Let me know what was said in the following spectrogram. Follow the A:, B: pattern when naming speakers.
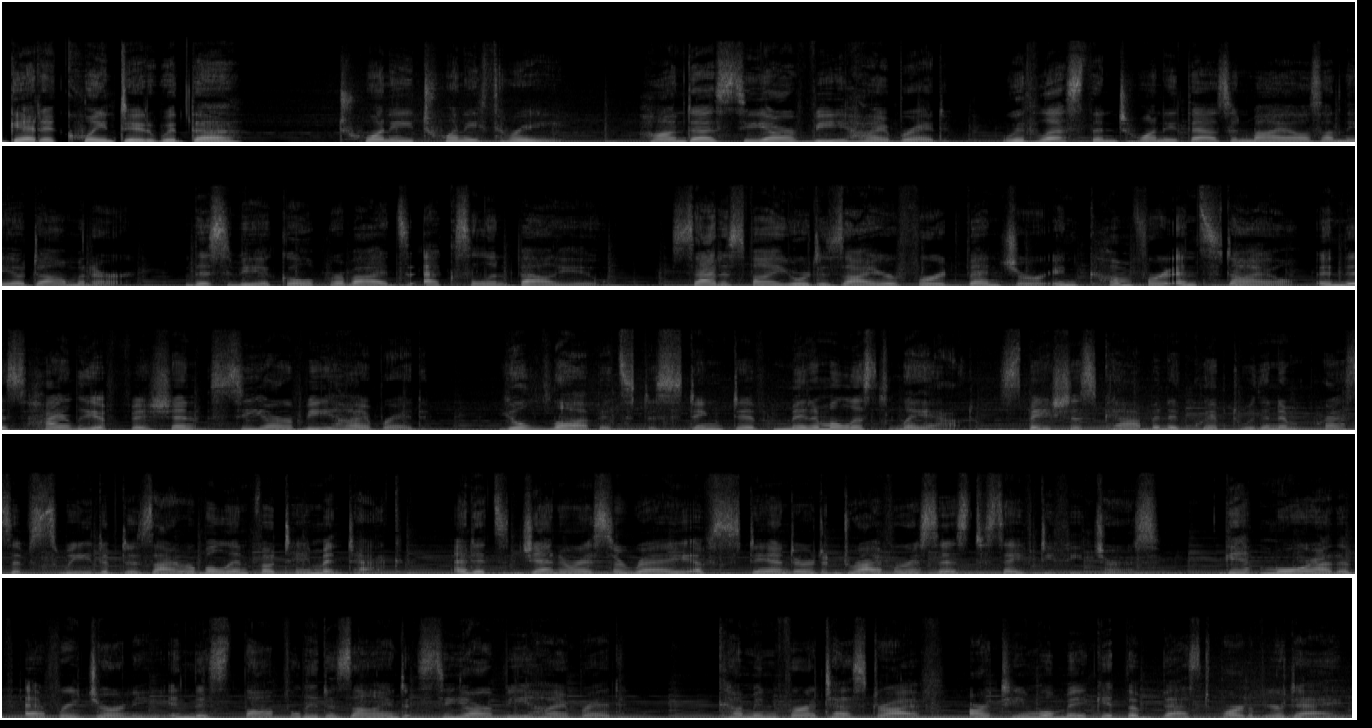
A: Get acquainted with the 2023 Honda CRV Hybrid. With less than 20,000 miles on the odometer, this vehicle provides excellent value. Satisfy your desire for adventure in comfort and style in this highly efficient CRV Hybrid. You'll love its distinctive minimalist layout, spacious cabin equipped with an impressive suite of desirable infotainment tech, and its generous array of standard driver assist safety features. Get more out of every journey in this thoughtfully designed CRV hybrid. Come in for a test drive. Our team will make it the best part of your day.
